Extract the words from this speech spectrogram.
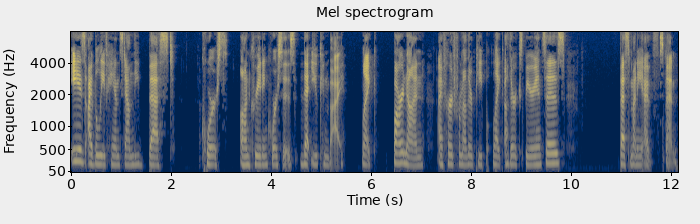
is, I believe, hands down the best course on creating courses that you can buy. Like, bar none. I've heard from other people, like other experiences, best money I've spent.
